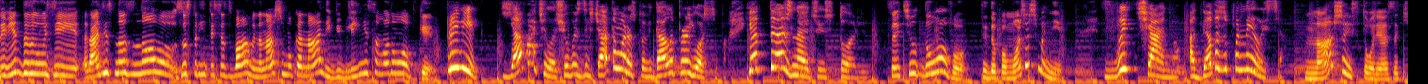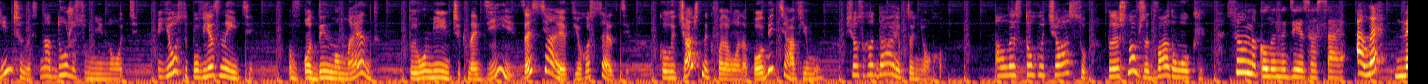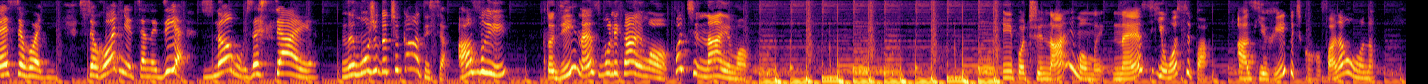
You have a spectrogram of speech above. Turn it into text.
Привіт, друзі! Радісно знову зустрітися з вами на нашому каналі Біблійні саморобки. Привіт! Я бачила, що ви з дівчатами розповідали про Йосипа. Я теж знаю цю історію. Це чудово! Ти допоможеш мені? Звичайно, а де ви зупинилися? Наша історія закінчилась на дуже сумній ноті. Йосип у в'язниці. В один момент промінчик надії засяяв в його серці, коли чашник фараона пообіцяв йому, що згадає про нього. Але з того часу пройшло вже два роки. Сумно, коли надія згасає, але не сьогодні. Сьогодні ця надія знову засяє. Не можу дочекатися. А ви? Тоді не зволікаємо. Починаємо. І починаємо ми не з Йосипа, а з єгипетського фараона.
